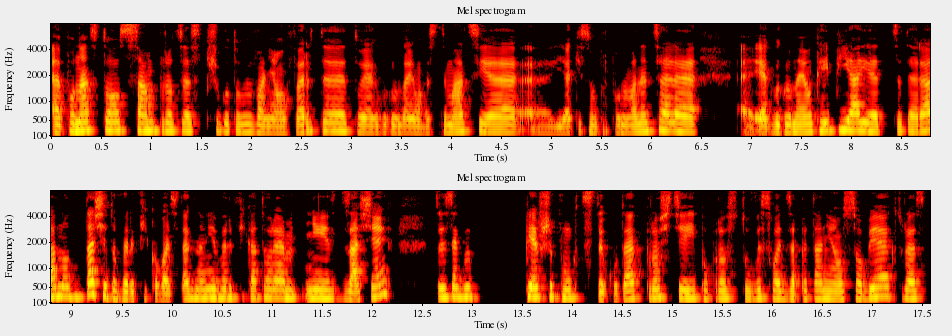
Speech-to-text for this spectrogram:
E, ponadto sam proces przygotowywania oferty, to jak wyglądają estymacje, jakie są proponowane cele, jak wyglądają KPI, etc., no da się to weryfikować, tak? Dla mnie weryfikatorem nie jest zasięg, to jest jakby pierwszy punkt styku, tak? Prościej po prostu wysłać zapytanie osobie, która jest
